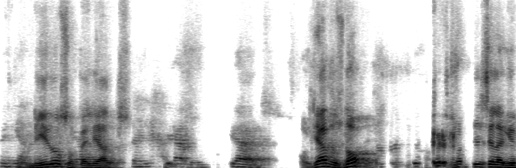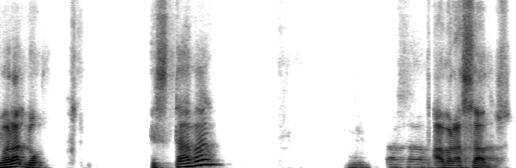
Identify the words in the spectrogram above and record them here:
¿Unidos o peleados? Oleados, ¿no? Dice la Gemara, no. Estaban abrazados.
